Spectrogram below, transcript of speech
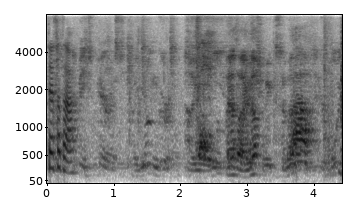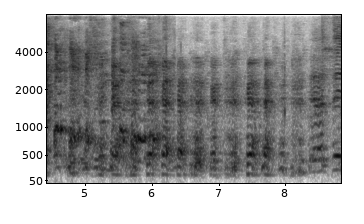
To jest ta. Teraz Olek, no. ty.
